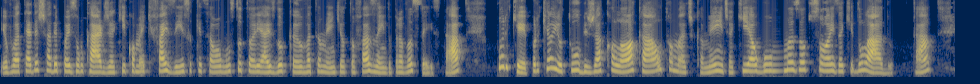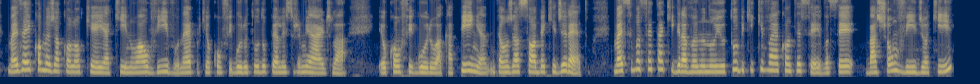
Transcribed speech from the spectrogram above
Eu vou até deixar depois um card aqui como é que faz isso, que são alguns tutoriais do Canva também que eu tô fazendo para vocês, tá? Por quê? Porque o YouTube já coloca automaticamente aqui algumas opções aqui do lado, tá? Mas aí como eu já coloquei aqui no ao vivo, né, porque eu configuro tudo pelo StreamYard lá, eu configuro a capinha, então já sobe aqui direto. Mas se você está aqui gravando no YouTube, o que, que vai acontecer? Você baixou um vídeo aqui,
